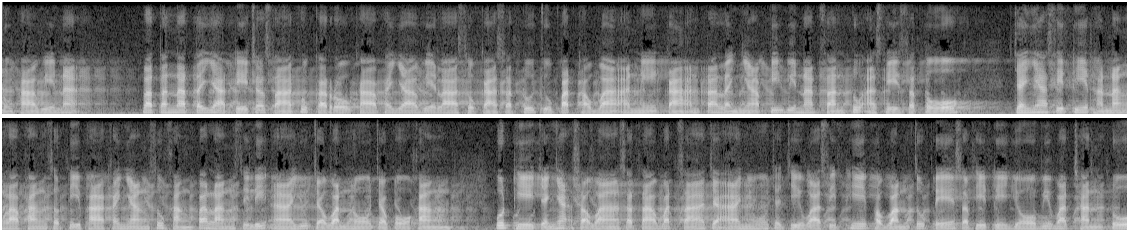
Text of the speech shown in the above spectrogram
นุภาเวนะ รัตนัตยาเตชะสาทุกขโรคาพยาเวลาโสกาสตุจุปัตถวาอเนกาอันตลัญญาปิวินัสสันตุอาเสสโตจญาสิทธิฐานังลาพังสติภาคยังสุขังปะลังสิริอายุจวันโนจะโพคัง พุทธีจะญะสวาสตาวัตสาจะอายุจะจีวาสิทธิภวันตุเตสพิติโยวิวัชชันตุ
